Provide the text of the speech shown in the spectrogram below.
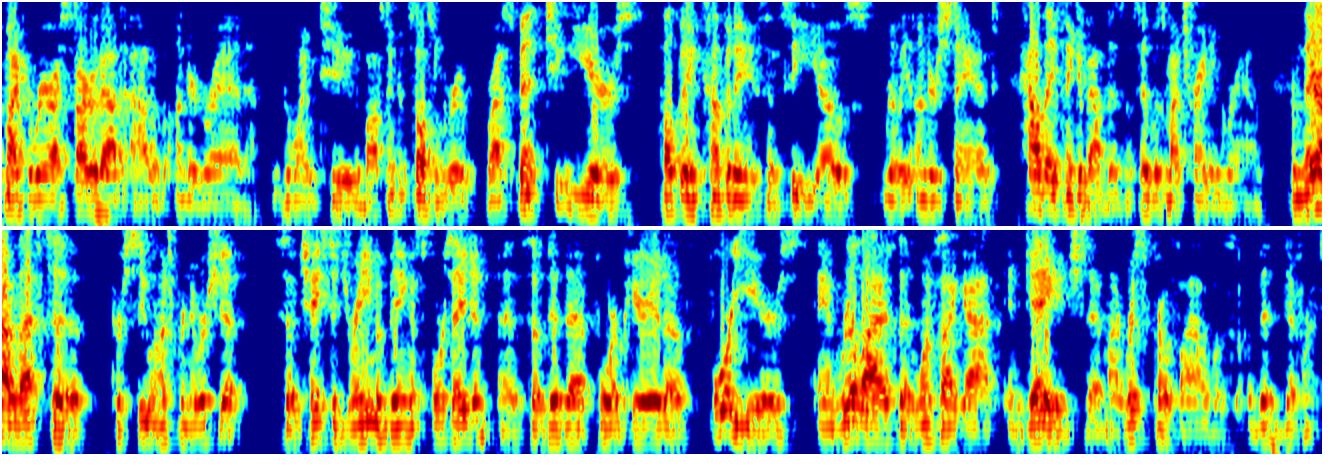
my career, I started out out of undergrad going to the Boston Consulting Group, where I spent two years helping companies and CEOs really understand how they think about business. It was my training ground. From there, I left to pursue entrepreneurship so chased a dream of being a sports agent and so did that for a period of four years and realized that once I got engaged that my risk profile was a bit different.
